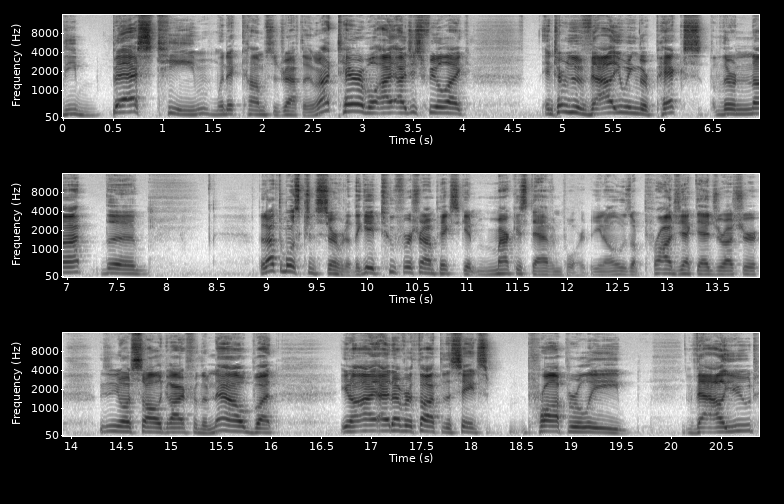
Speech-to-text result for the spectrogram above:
the best team when it comes to drafting. They're not terrible. I, I just feel like in terms of valuing their picks, they're not the they're not the most conservative. They gave two first round picks to get Marcus Davenport, you know, who's a project edge rusher, who's you know a solid guy for them now, but you know, I, I never thought that the Saints properly valued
